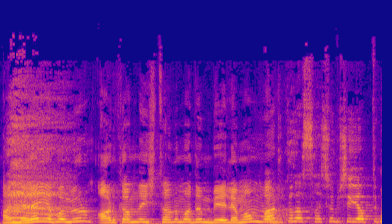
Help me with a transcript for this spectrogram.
Hani neden yapamıyorum? Arkamda hiç tanımadığım bir eleman var. Abi bu kadar saçma bir şey yaptık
